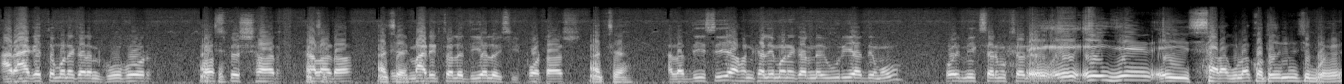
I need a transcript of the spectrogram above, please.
আর আগে তো মনে করেন গোবর ফসফেট সার কালাডা আচ্ছা। মাটির তলে দিয়ে লইছি পটাশ। আচ্ছা। আলা দিছি এখন খালি মনে করেন ওই উড়িয়া দেবো ওই মিক্সার মিক্সার এই যে এই সারাগুলা কতদিন হয়েছে বয়স?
